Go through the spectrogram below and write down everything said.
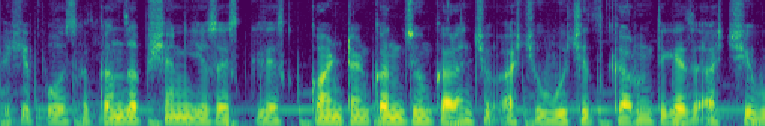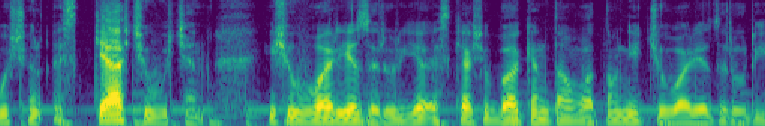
یہِ چھِ پوٚز کَتھ کَنزَپشَن یُس أسۍ کانٹٮ۪نٛٹ کَنزیوٗم کَران چھُ اَسہِ چھُ وٕچھِتھ کَرُن تِکیٛازِ اَسہِ چھُ وٕچھُن أسۍ کیٛاہ چھِ وٕچھان یہِ چھُ واریاہ ضروٗری یا أسۍ کیٛاہ چھِ باقٕیَن تام واتناوُن یہِ تہِ چھُ واریاہ ضروٗری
